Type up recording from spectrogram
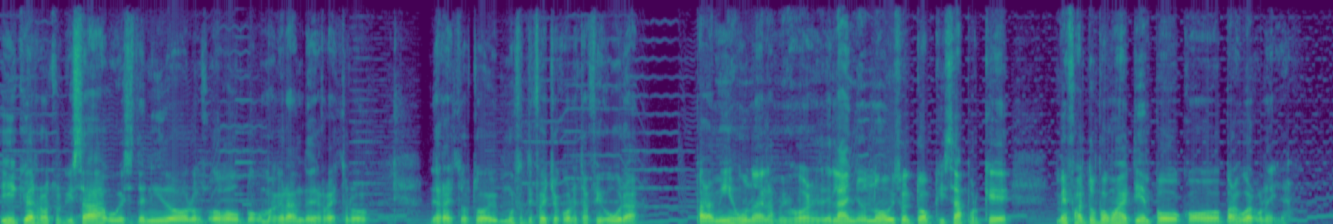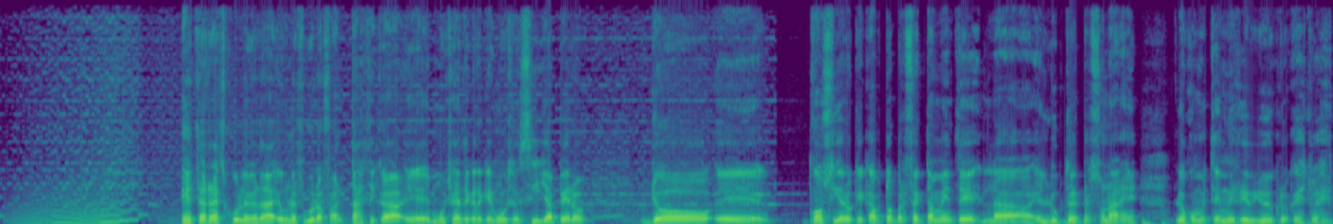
y que el rostro quizás hubiese tenido los ojos un poco más grandes. De resto, de resto estoy muy satisfecho con esta figura. Para mí es una de las mejores del año. No hizo el top quizás porque me faltó un poco más de tiempo para jugar con ella. Este Red Skull de verdad es una figura fantástica. Eh, mucha gente cree que es muy sencilla, pero yo eh, considero que captó perfectamente el look del personaje. Lo comenté en mi review y creo que esto es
